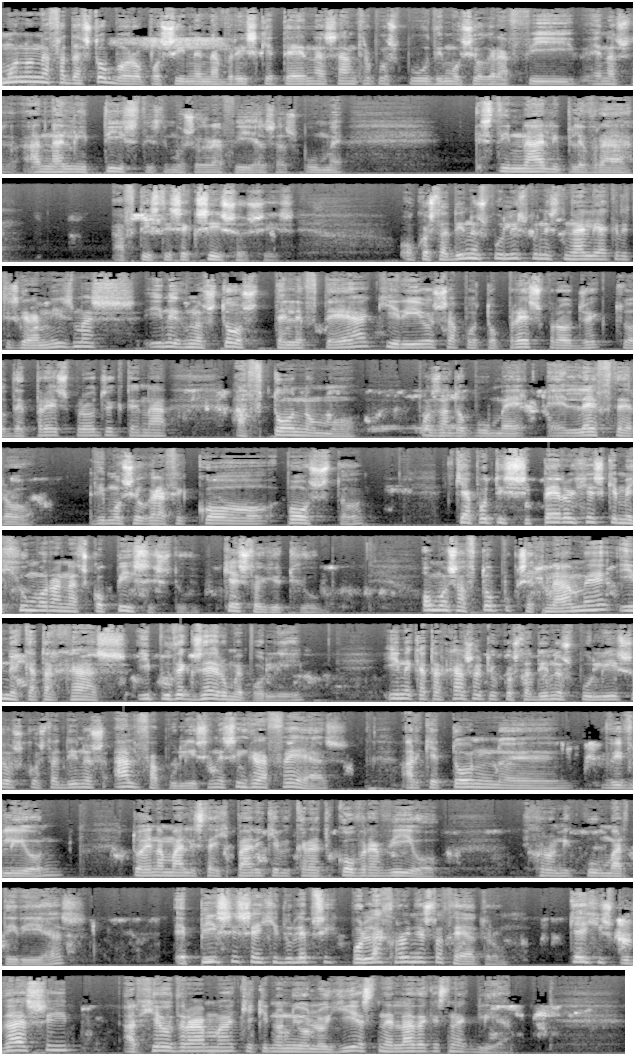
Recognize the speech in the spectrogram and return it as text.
Μόνο να φανταστώ μπορώ πως είναι να βρίσκεται ένας άνθρωπος που δημοσιογραφεί, ένας αναλυτής της δημοσιογραφίας ας πούμε, στην άλλη πλευρά αυτής της εξίσωσης. Ο Κωνσταντίνος Πουλής που είναι στην άλλη άκρη της γραμμής μας είναι γνωστός τελευταία κυρίως από το Press Project, το The Press Project, ένα αυτόνομο, πώς να το πούμε, ελεύθερο δημοσιογραφικό πόστο και από τις υπέροχες και με χιούμορ ανασκοπήσεις του και στο YouTube. Όμως αυτό που ξεχνάμε είναι καταρχάς ή που δεν ξέρουμε πολύ είναι καταρχάς ότι ο Κωνσταντίνος Πουλής, ο Κωνσταντίνος Α. Πουλής είναι συγγραφέας αρκετών ε, βιβλίων. Το ένα μάλιστα έχει πάρει και κρατικό βραβείο χρονικού μαρτυρίας. Επίσης έχει δουλέψει πολλά χρόνια στο θέατρο και έχει σπουδάσει αρχαίο δράμα και κοινωνιολογία στην Ελλάδα και στην Αγγλία.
